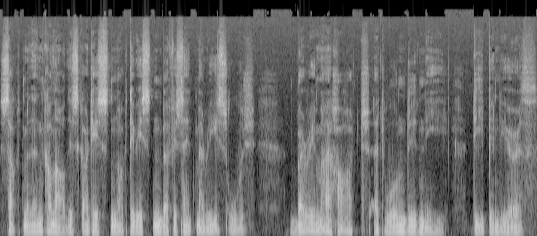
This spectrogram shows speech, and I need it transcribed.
Sagt med den canadiske artisten og aktivisten Buffy St. Maries ord, Bury my heart at wounded knee, deep in the earth,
